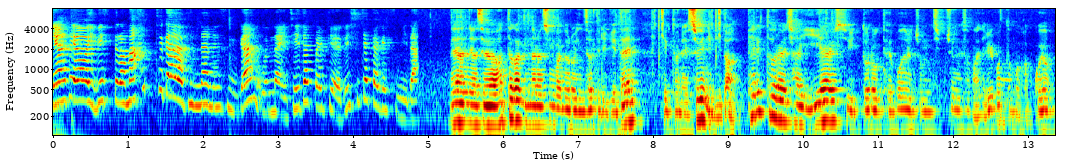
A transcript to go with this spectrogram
안녕하세요. EBS 드라마 하트가 빛나는 순간 온라인 제작 발표회를 시작하겠습니다. 네 안녕하세요 하트가 빛나는 순간으로 인사드리게 된 빅톤의 수빈입니다 캐릭터를 잘 이해할 수 있도록 대본을 좀 집중해서 많이 읽었던 것 같고요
